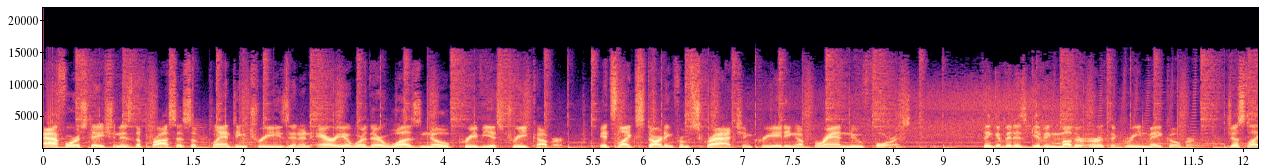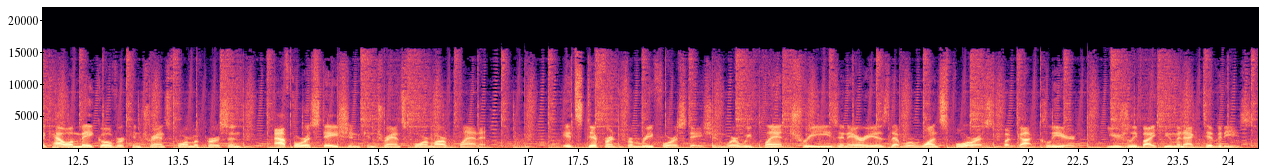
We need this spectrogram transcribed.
Afforestation is the process of planting trees in an area where there was no previous tree cover. It's like starting from scratch and creating a brand new forest. Think of it as giving Mother Earth a green makeover. Just like how a makeover can transform a person, afforestation can transform our planet. It's different from reforestation, where we plant trees in areas that were once forests but got cleared, usually by human activities.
